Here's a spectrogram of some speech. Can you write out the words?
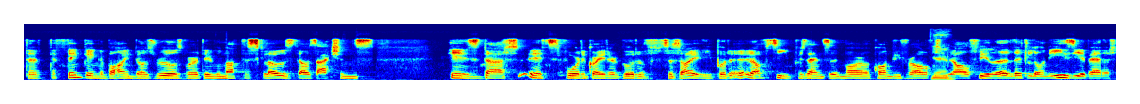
the, the thinking behind those rules where they will not disclose those actions is that it's for the greater good of society. But it obviously presents a moral quandary for all of us. Yeah. We all feel a little uneasy about it,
